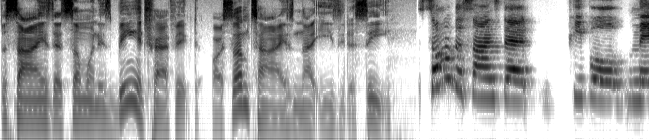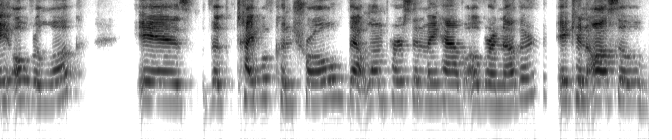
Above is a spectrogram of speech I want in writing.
The signs that someone is being trafficked are sometimes not easy to see. Some of the signs that people may overlook is the type of control that one person may have over another. It can also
